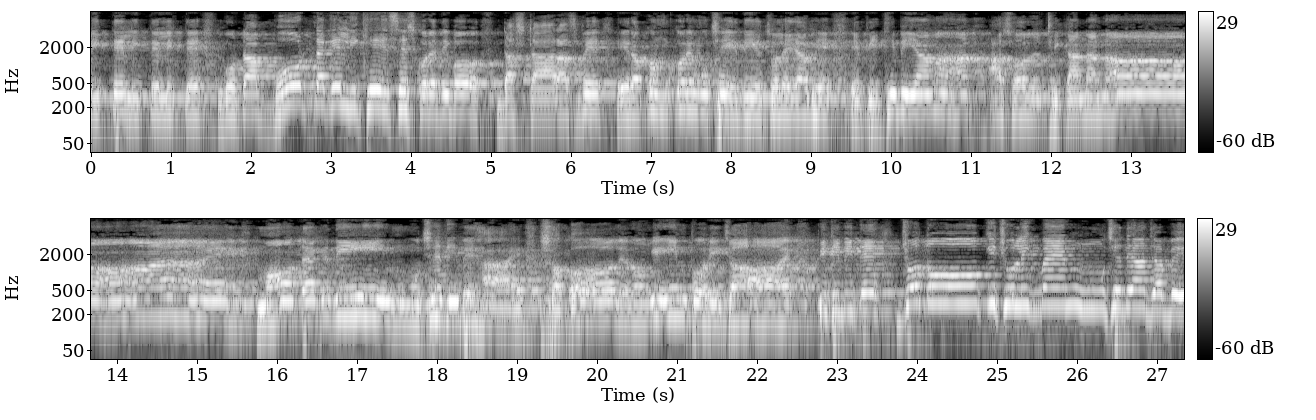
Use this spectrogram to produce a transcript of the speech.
লিখতে লিখতে লিখতে গোটা বোর্ডটাকে লিখে শেষ করে দিব। ডাস্টার আসবে, এরকম করে মুছে দিয়ে চলে যাবে। এ পৃথিবী আমার আসল ঠিকানা নয়। মত একদিন মুছে দিবে হায়, সকল রঙিন পরিচয়। পৃথিবীতে যত কিছু লিখবেন মুছে দেয়া যাবে,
